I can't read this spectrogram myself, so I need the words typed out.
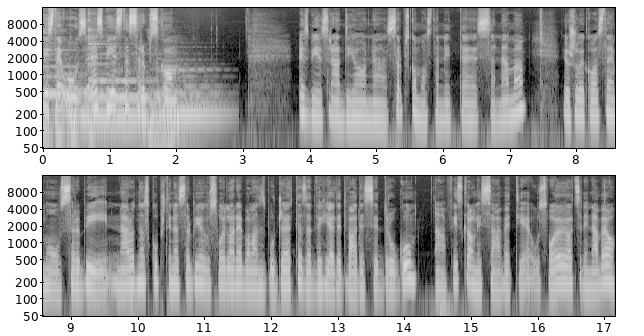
Vi ste uz SBS na Srpskom. SBS radio na Srpskom ostanite sa nama. Još uvek ostajemo u Srbiji. Narodna skupština Srbije je usvojila rebalans budžeta za 2022. A Fiskalni savet je u svojoj oceni naveo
